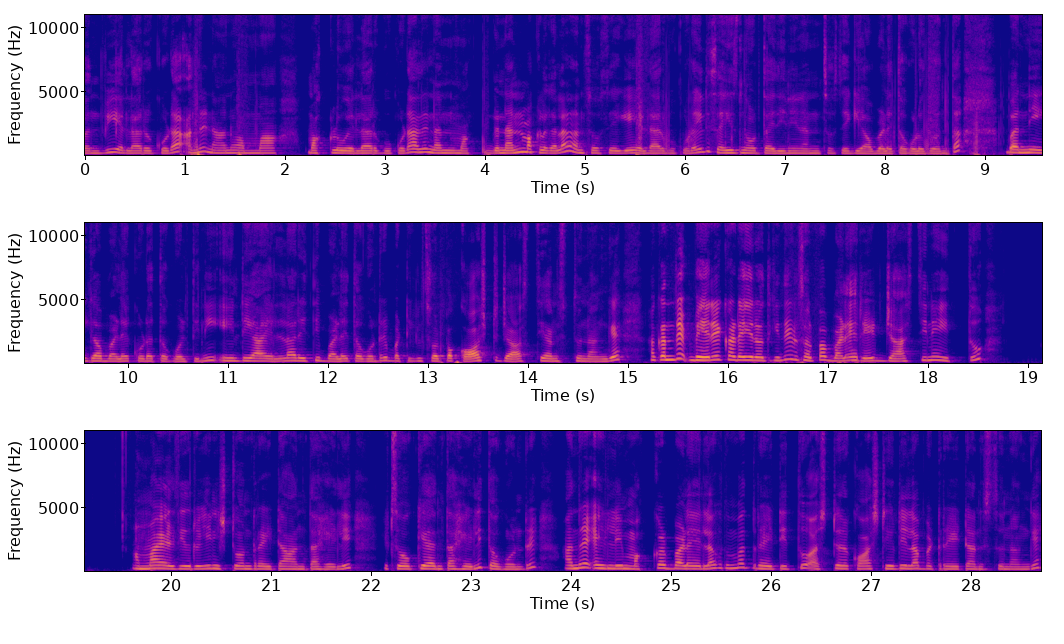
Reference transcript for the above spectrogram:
ಬಂದ್ವಿ ಎಲ್ಲರೂ ಕೂಡ. ಅಂದರೆ ನಾನು, ಅಮ್ಮ ಮಕ್ಕಳು ಎಲ್ಲರಿಗೂ ಕೂಡ. ಅಂದರೆ ನನ್ನ ಮಕ್ ನನ್ನ ಮಕ್ಳಿಗಲ್ಲ ನನ್ನ ಸೊಸೆಗೆ ಎಲ್ಲರಿಗೂ ಕೂಡ. ಇಲ್ಲಿ ಸೈಜ್ ನೋಡ್ತಾ ಇದ್ದೀನಿ ನನ್ನ ಸೊಸೆಗೆ ಯಾವ ಬಳೆ ತೊಗೊಳ್ಳೋದು ಅಂತ. ಬನ್ನಿ, ಈಗ ಬಳೆ ಕೂಡ ತೊಗೊಳ್ತೀನಿ. ಇಲ್ಲಿ ಆ ಎಲ್ಲ ರೀತಿ ಬಳೆ ತೊಗೊಂಡ್ರಿ ಬಟ್ ಇಲ್ಲಿ ಸ್ವಲ್ಪ ಕಾಸ್ಟ್ ಜಾಸ್ತಿ ಅನಿಸ್ತು ನನಗೆ ಯಾಕಂದರೆ ಬೇರೆ ಕಡೆ ಇರೋದಕ್ಕಿಂತ ಇಲ್ಲಿ ಸ್ವಲ್ಪ ಬಳೆ ರೇಟ್ ಜಾಸ್ತಿನೇ ಇತ್ತು. ಅಮ್ಮ ಹೇಳ್ತಿದ್ರು, ಏನು ಇಷ್ಟೊಂದು ರೇಟಾ ಅಂತ ಹೇಳಿ ಇಟ್ಸ್ ಓಕೆ ಅಂತ ಹೇಳಿ ತೊಗೊಂಡ್ರಿ. ಅಂದರೆ ಇಲ್ಲಿ ಮಕ್ಕಳ ಬಳೆ ಎಲ್ಲ ತುಂಬ ರೇಟ್ ಇತ್ತು. ಅಷ್ಟು ಕಾಸ್ಟ್ ಇರಲಿಲ್ಲ ಬಟ್ ರೇಟ್ ಅನ್ನಿಸ್ತು ನನಗೆ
